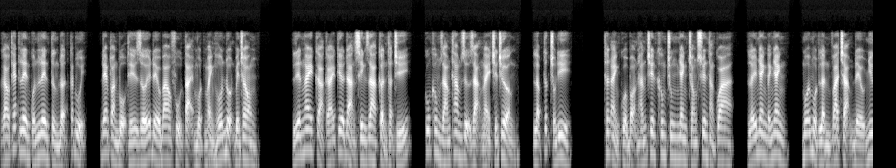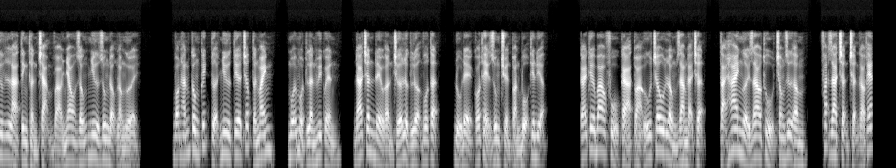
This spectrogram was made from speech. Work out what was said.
gào thét lên cuốn lên từng đợt cắt bụi, đem toàn bộ thế giới đều bao phủ tại một mảnh hỗn độn bên trong. Liền ngay cả cái kia đản sinh ra cẩn thận trí cũng không dám tham dự dạng này chiến trường, lập tức trốn đi thân ảnh của bọn hắn trên không trung nhanh chóng xuyên thẳng qua, lấy nhanh đánh nhanh, mỗi một lần va chạm đều như là tinh thần chạm vào nhau giống như rung động lòng người. Bọn hắn công kích tựa như tia chớp tấn mãnh, mỗi một lần huy quyền, đá chân đều ẩn chứa lực lượng vô tận, đủ để có thể dung chuyển toàn bộ thiên địa. Cái kêu bao phủ cả tòa ưu châu lồng giam đại trận, tại hai người giao thủ trong dư âm, phát ra trận trận gào thét,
